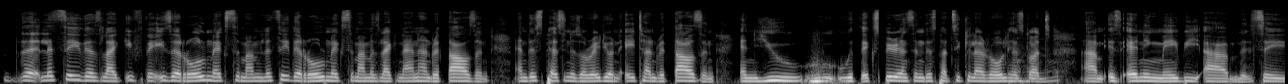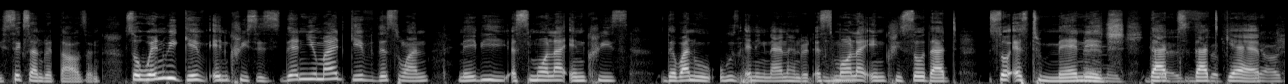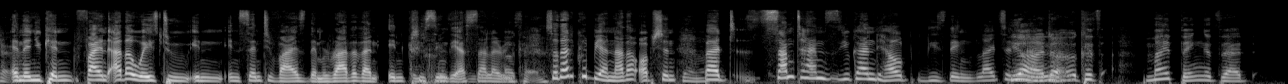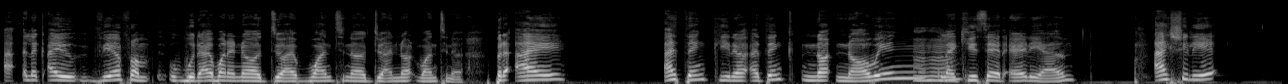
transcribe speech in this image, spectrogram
the let's say there's like if there is a role maximum, let's say the role maximum is like nine hundred thousand, and this person is already on eight hundred thousand, and you who with experience in this particular role has got Mhm. um, is earning maybe um, let's say 600,000. So when we give increases, then you might give this one maybe a smaller increase the one who, who's mm-hmm. earning 900 a mm-hmm. smaller increase so that so as to manage, Manage, that yes, that the- gap yeah, okay. and then you can find other ways to in, incentivize them rather than increasing their salaries Okay. so that could be another option Yeah. but sometimes you can't help these things lights and yeah, I know. no, because my thing is that. I, like I veer from would I want to know do I want to know do I not want to know but I I think you know I think not knowing Mhm. like you said earlier actually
